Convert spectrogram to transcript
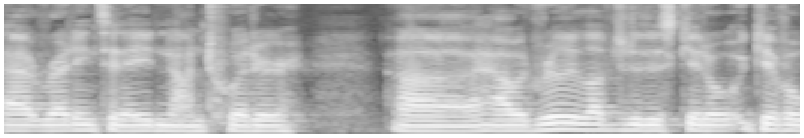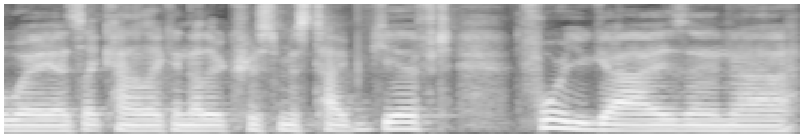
at Reddington Ayden on Twitter. Uh, I would really love to do this giveaway as like kind of like another Christmas type gift for you guys, and uh,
